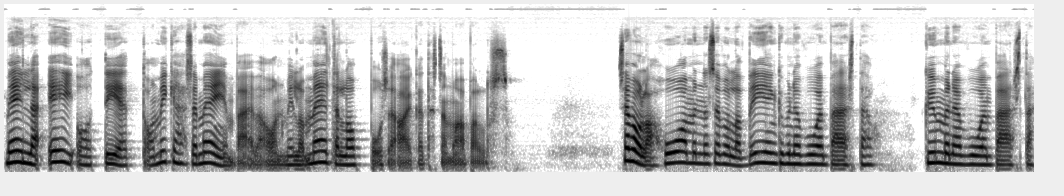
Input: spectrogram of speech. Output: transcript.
Meillä ei ole tietoa, mikä se meidän päivä on, milloin meiltä loppuu se aika tässä maapallossa. Se voi olla huomenna, se voi olla 50 vuoden päästä, 10 vuoden päästä.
